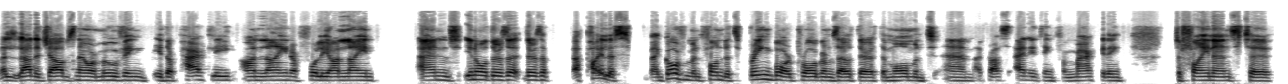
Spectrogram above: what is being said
a lot of jobs now are moving either partly online or fully online. And you know, there's a there's a, a pilot, a government funded springboard programs out there at the moment um, across anything from marketing to finance to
